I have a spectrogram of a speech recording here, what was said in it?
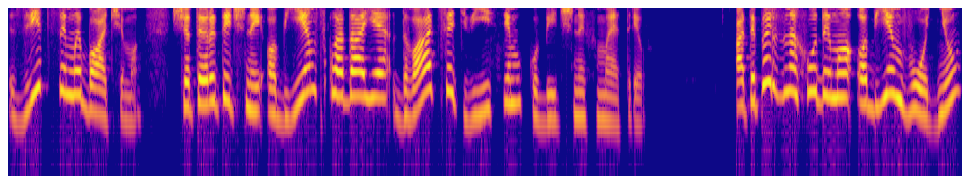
Звідси ми бачимо, що теоретичний об'єм складає 28 кубічних метрів. А тепер знаходимо об'єм водню,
